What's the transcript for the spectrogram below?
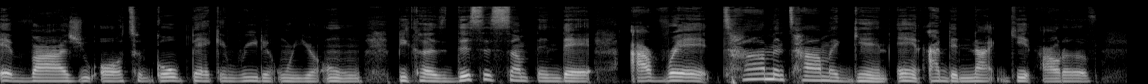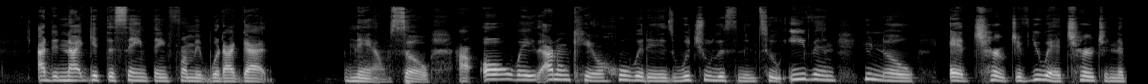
advise you all to go back and read it on your own because this is something that I read time and time again and I did not get out of I did not get the same thing from it what I got now. So I always I don't care who it is, what you listening to, even you know at church, if you at church and the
